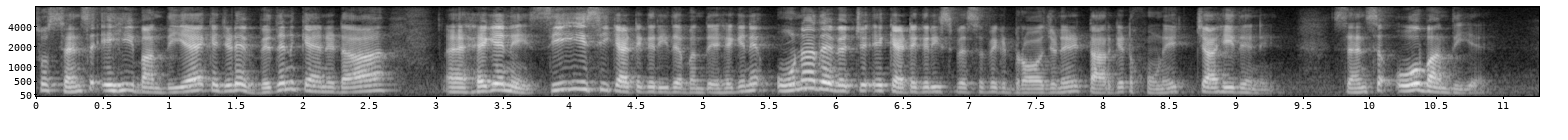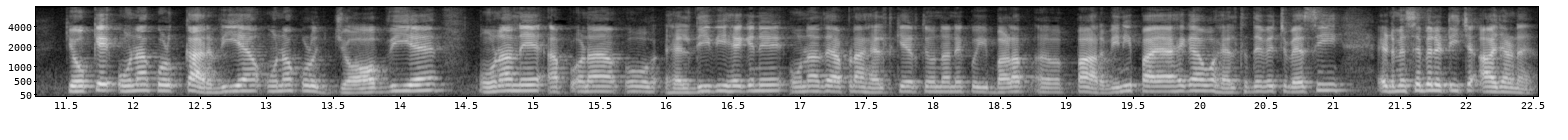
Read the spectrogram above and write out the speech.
ਸੋ ਸੈਂਸ ਇਹੀ ਬਣਦੀ ਹੈ ਕਿ ਜਿਹੜੇ ਵਿਦਨ ਕੈਨੇਡਾ ਹੈਗੇ ਨੇ ਸੀਈਸੀ ਕੈਟਾਗਰੀ ਦੇ ਬੰਦੇ ਹੈਗੇ ਨੇ, ਉਹਨਾਂ ਦੇ ਵਿੱਚ ਇਹ ਕੈਟਾਗਰੀ ਸਪੈਸੀਫਿਕ ਡਰਾ ਜਿਹੜੇ ਨੇ ਟਾਰਗੇਟ ਹੋਣੇ ਚਾਹੀਦੇ ਨੇ। ਸੈਂਸ ਉਹ ਬਣਦੀ ਹੈ, ਕਿਉਂਕਿ ਉਹਨਾਂ ਕੋਲ ਘਰ ਵੀ ਹੈ, ਉਹਨਾਂ ਕੋਲ ਜੌਬ ਵੀ ਹੈ, ਉਹਨਾਂ ਨੇ ਆਪਣਾ ਉਹ ਹੈਲਦੀ ਵੀ ਹੈਗੇ ਨੇ, ਉਹਨਾਂ ਦਾ ਆਪਣਾ ਹੈਲਥ ਕੇਅਰ ਤੇ ਉਹਨਾਂ ਨੇ ਕੋਈ ਬੜਾ ਭਾਰ ਵੀ ਨਹੀਂ ਪਾਇਆ ਹੈਗਾ, ਉਹ ਹੈਲਥ ਦੇ ਵਿੱਚ ਵੈਸੀ ਐਡਮਿਸਿਬਿਲਿਟੀ 'ਚ ਆ ਜਾਣਾ ਹੈ।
